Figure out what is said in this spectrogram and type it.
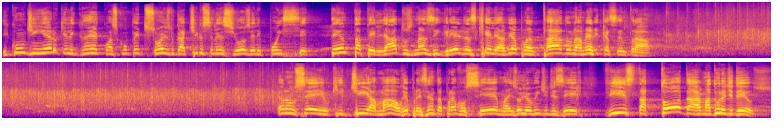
E com o dinheiro que ele ganha com as competições do gatilho silencioso, ele põe 70 telhados nas igrejas que ele havia plantado na América Central. Eu não sei o que dia mal representa para você, mas hoje eu vim te dizer: vista toda a armadura de Deus.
